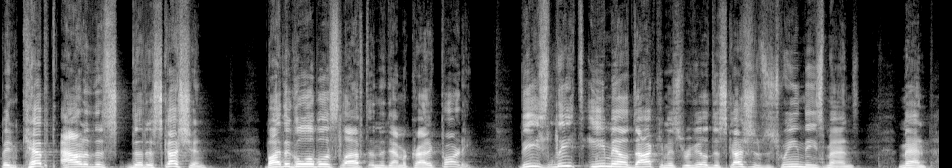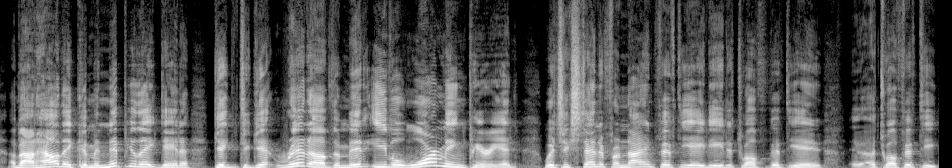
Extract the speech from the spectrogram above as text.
been kept out of the, the discussion by the globalist left and the Democratic Party. These leaked email documents reveal discussions between these men, men about how they could manipulate data to get rid of the medieval warming period, which extended from 950 AD to 1250, uh, 1250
